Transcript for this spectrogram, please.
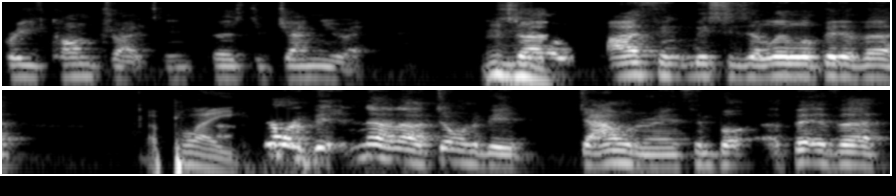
pre-contracts in first of January. Mhm. So I think this is a little bit of a a play. no, no, I don't want to be a down or anything, but a bit of a,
